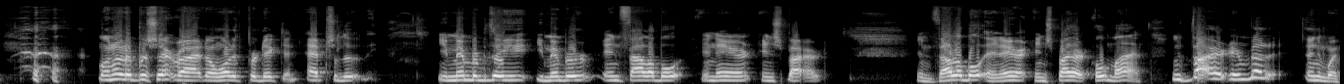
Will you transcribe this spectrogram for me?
100% right on what it's predicting? Absolutely. You remember the you remember infallible, inerrant, inspired. Infallible, inerrant, inspired. Oh my. Inspired, inspired. Anyway,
